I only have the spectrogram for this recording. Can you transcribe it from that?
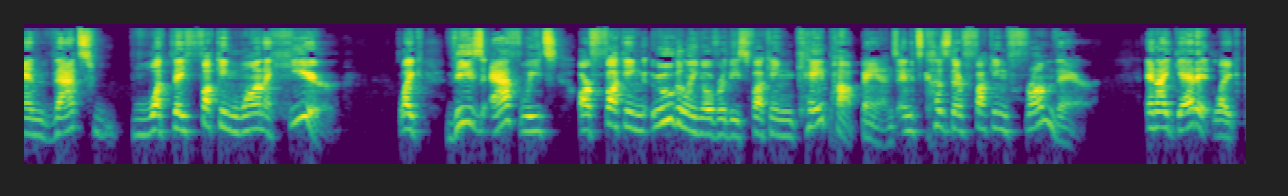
and that's what they fucking want to hear. Like these athletes are fucking oogling over these fucking K-pop bands, and it's because they're fucking from there. And I get it. Like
